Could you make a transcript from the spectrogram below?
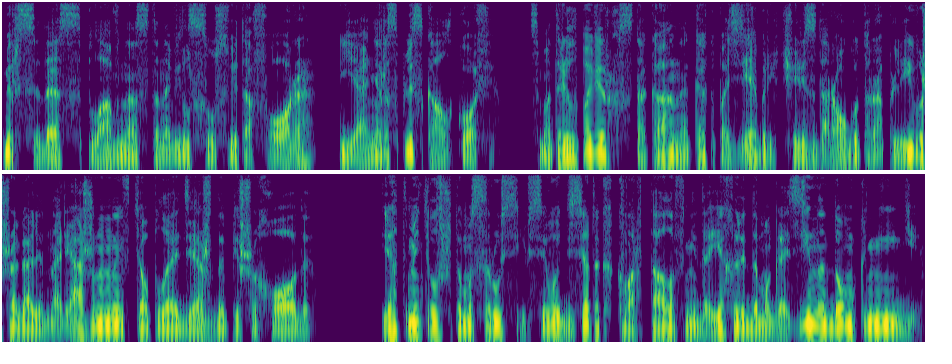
Мерседес плавно остановился у светофора, я не расплескал кофе. Смотрел поверх стакана, как по зебре через дорогу торопливо шагали наряженные в теплые одежды пешеходы. Я отметил, что мы с Русей всего десяток кварталов не доехали до магазина «Дом книги»,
